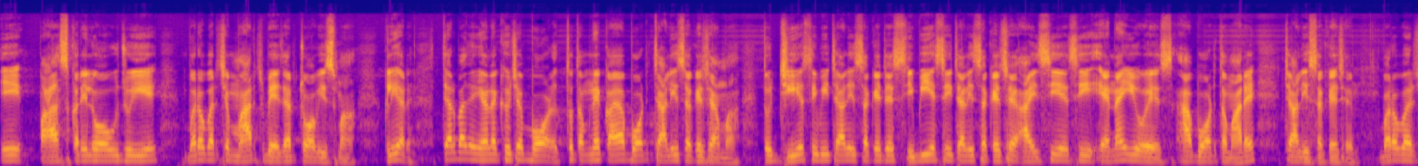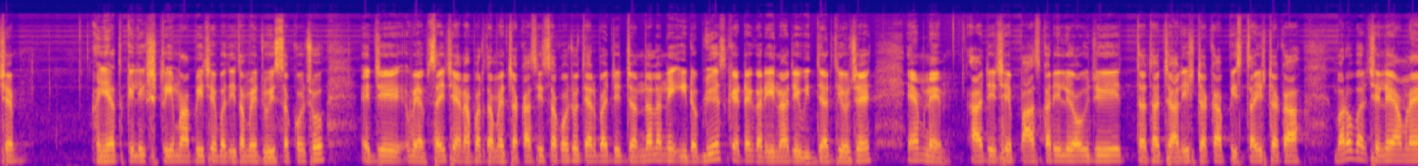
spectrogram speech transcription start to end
એ પાસ કરેલું હોવું જોઈએ. બરાબર છે માર્ચ બે હજાર ચોવીસમાં. ક્લિયર ત્યારબાદ અહીંયા લખ્યું છે બોર્ડ તો તમને કયા બોર્ડ ચાલી શકે છે આમાં? તો જીએસસીબી ચાલી શકે છે સીબીએસસી ચાલી શકે છે આઈસીએસસી એનઆઈઓએસ આ બોર્ડ તમારે ચાલી શકે છે. બરાબર છે? અહીંયા કેટલીક સ્ટ્રીમ આપી છે, બધી તમે જોઈ શકો છો. એ જે વેબસાઇટ છે, એના પર તમે ચકાસી શકો છો. ત્યારબાદ જે જનરલ અને ઈડબ્લ્યુએસ કેટેગરીના જે વિદ્યાર્થીઓ છે, એમને આ જે છે, પાસ કરી લેવું જોઈએ તથા ચાલીસ ટકા, પિસ્તાલીસ ટકા, બરાબર છે, એટલે એમણે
